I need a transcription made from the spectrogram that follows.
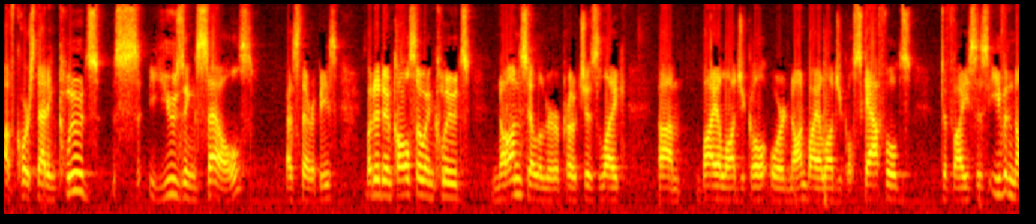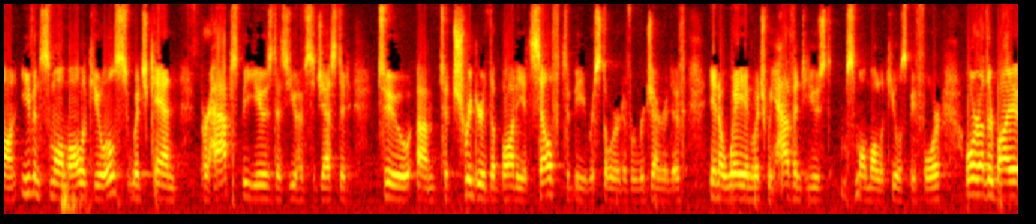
of course that includes using cells as therapies, but it also includes non-cellular approaches like um, biological or non-biological scaffolds, devices, even non, even small molecules, which can perhaps be used, as you have suggested, to um, to trigger the body itself to be restorative or regenerative in a way in which we haven't used small molecules before, or other bio,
